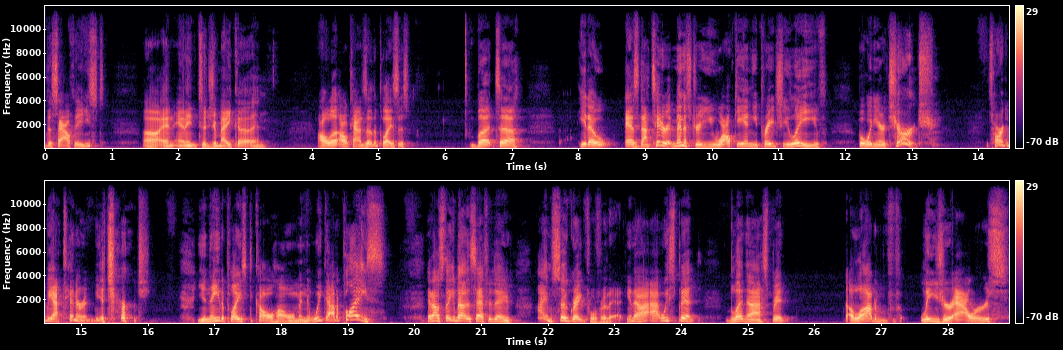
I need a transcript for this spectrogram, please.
the southeast uh, and and into Jamaica and all all kinds of other places. But uh, you know, as an itinerant minister, you walk in, you preach, you leave. But when you're a church, it's hard to be itinerant and be a church. You need a place to call home, and we got a place. And I was thinking about this afternoon. I am so grateful for that. You know, I, I, we spent, Bled and I spent a lot of leisure hours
